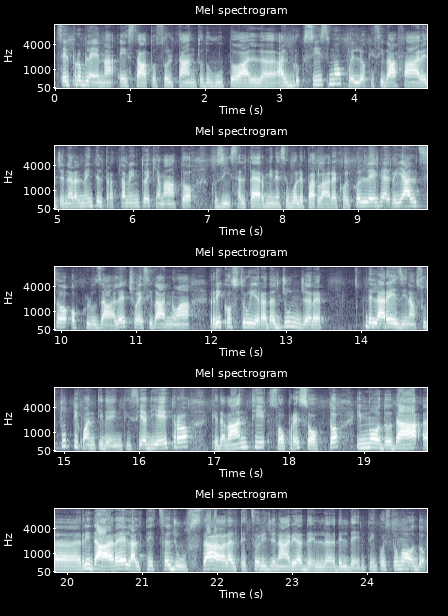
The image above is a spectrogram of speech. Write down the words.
Se il problema è stato soltanto dovuto al, al bruxismo, quello che si va a fare generalmente il trattamento è chiamato, così sa il termine se vuole parlare col collega, rialzo occlusale, cioè si vanno a ricostruire, ad aggiungere della resina su tutti quanti i denti, sia dietro che davanti, sopra e sotto, in modo da eh, ridare l'altezza giusta, l'altezza originaria del, del, dente. In questo modo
